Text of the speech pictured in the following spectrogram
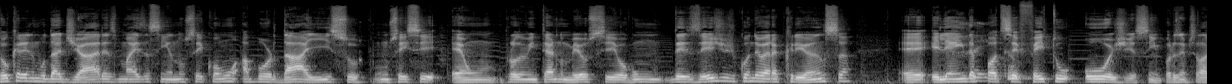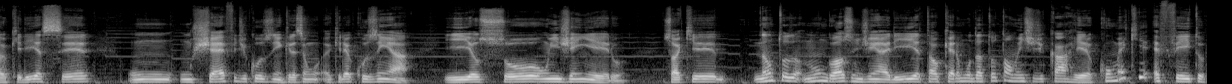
Tô querendo mudar de áreas, mas assim, eu não sei como abordar isso. Não sei se é um problema interno meu, se algum desejo de quando eu era criança, é, ele ainda Perfeito. pode ser feito hoje, assim. Por exemplo, sei lá, eu queria ser um, um chefe de cozinha, queria um- eu queria cozinhar. E eu sou um engenheiro. Só que não, tô, não gosto de engenharia tal, quero mudar totalmente de carreira. Como é que é feito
